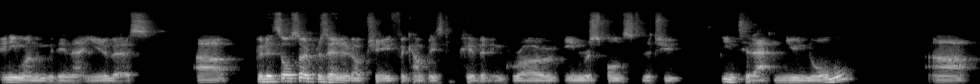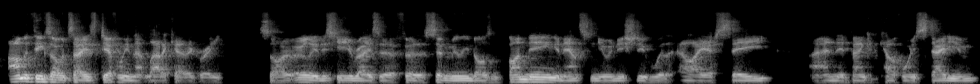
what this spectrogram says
anyone within that universe. Uh, but it's also presented opportunity for companies to pivot and grow in response to the two, into that new normal. Uh, Armored Things, I would say, is definitely in that latter category. So earlier this year, raised a further $7 million in funding, announced a new initiative with LAFC and their Banc of California Stadium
